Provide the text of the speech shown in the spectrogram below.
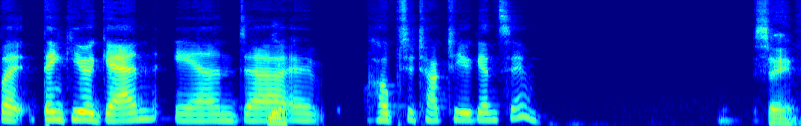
But thank you again, and uh, yeah. hope to talk to you again soon. Same.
